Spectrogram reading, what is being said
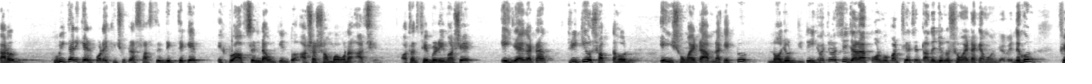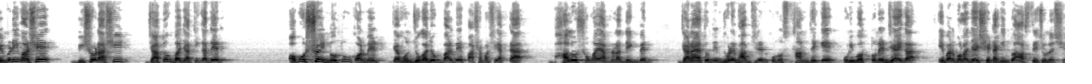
কারণ কুড়ি তারিখের পরে কিছুটা স্বাস্থ্যের দিক থেকে একটু আপস অ্যান্ড ডাউন কিন্তু আসার সম্ভাবনা আছে। অর্থাৎ ফেব্রুয়ারি মাসে এই জায়গাটা তৃতীয় সপ্তাহর এই সময়টা আপনাকে একটু নজর দিতেই হবে। আসছি, যারা কর্মপ্রার্থী আছেন, তাদের জন্য সময়টা কেমন যাবে? দেখুন, ফেব্রুয়ারি মাসে বিষ রাশির জাতক বা জাতিকাদের অবশ্যই নতুন কর্মের যেমন যোগাযোগ বাড়বে, পাশাপাশি একটা ভালো সময় আপনারা দেখবেন। যারা এতদিন ধরে ভাবছিলেন কোনো স্থান থেকে পরিবর্তনের জায়গা, এবার বলা যায় সেটা কিন্তু আসতে চলেছে।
